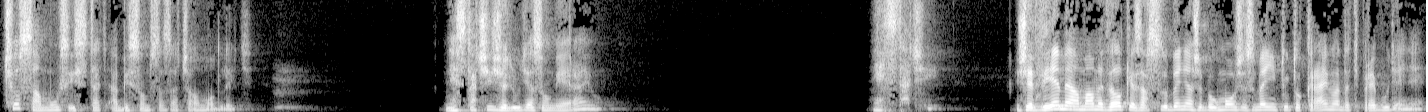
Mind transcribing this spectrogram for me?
Čo sa musí stať, aby som sa začal modliť? Nestačí, že ľudia zomierajú? Nestačí. Že vieme a máme veľké zaslúbenia, že Boh môže zmeniť túto krajinu a dať prebudenie.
